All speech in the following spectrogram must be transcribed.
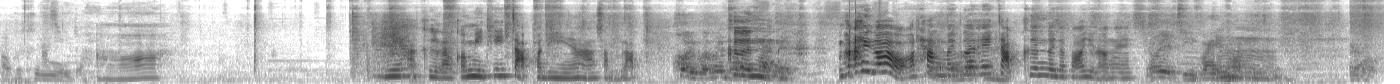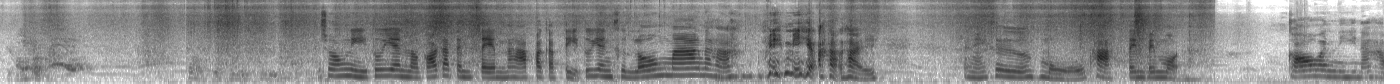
เอาขึ้นนี่อ๋อ นี่ค่ะ คือเราก็มีที่จับพอดีนะคะสำหรับขึ้น ไม่ก็แบบว่าเขาทำไว้เพื่อให้จับขึ้นโดยเฉพาะอยู่แล้วไงอืม ช่วงนี้ตู้เย็นเราก็จะเต็มๆนะคะ ปกติตู้เย็นคือโล่งมากนะคะ ไม่มีอะไร อันนี้คือหมูผักเต็มไปหมด ก็วันนี้นะคะ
